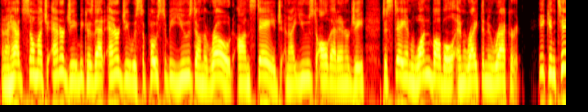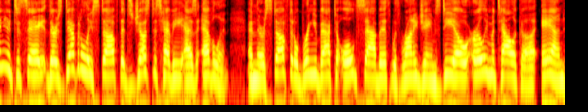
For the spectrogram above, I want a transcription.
and I had so much energy because that energy was supposed to be used on the road, on stage, and I used all that energy to stay in one bubble and write the new record. He continued to say, There's definitely stuff that's just as heavy as Evelyn, and there's stuff that'll bring you back to old Sabbath with Ronnie James Dio, early Metallica, and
